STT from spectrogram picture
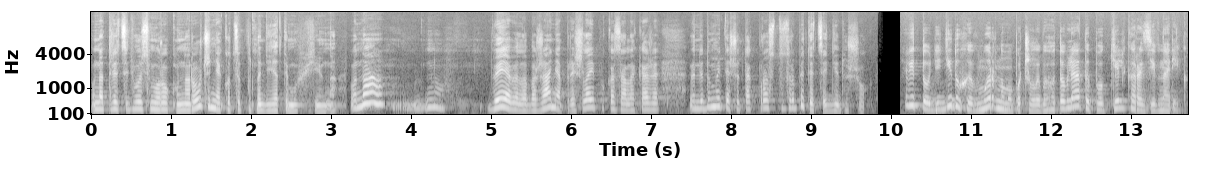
вона 38 року народження, Коцепут Надія Тимофіївна. Вона ну, виявила бажання, прийшла і показала. Каже, ви не думаєте, що так просто зробити цей дідушок? Відтоді дідухи в мирному почали виготовляти по кілька разів на рік.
